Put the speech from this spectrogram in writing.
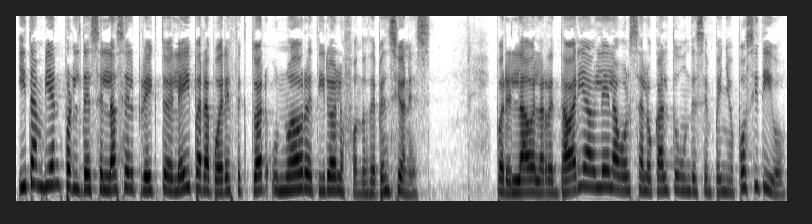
y también por el desenlace del proyecto de ley para poder efectuar un nuevo retiro de los fondos de pensiones. Por el lado de la renta variable, la bolsa local tuvo un desempeño positivo,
